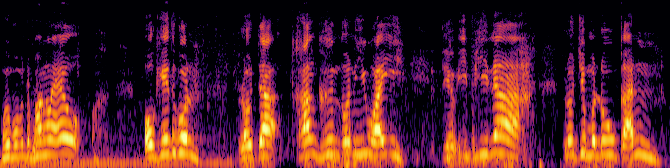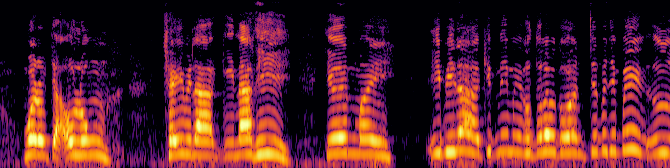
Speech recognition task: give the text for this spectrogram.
มือผมจะพังแล้ว โอเคทุกคนเราจะค้างคืนตัวนี้ไว้ เดี๋ยวอีพีหน้า เราจะมาดูกัน ว่าเราจะเอาลงใช้เวลากี่นาที เจอกันใหม อีพีหน้าคลิปนี้มึงขอตัวลาไปก่อนเจ็ดไปจังปี้เออ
